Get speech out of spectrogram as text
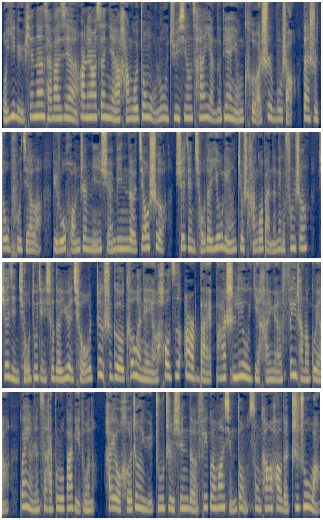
我一捋片单才发现，二零二三年韩国中五路巨星参演的电影可是不少，但是都扑街了。比如黄振民、玄彬的《交涉》，薛景求的《幽灵》就是韩国版的那个《风声》，薛景求、都景秀的《月球》，这是个科幻电影，耗资二百八十六亿韩元，非常的贵啊，观影人次还不如《芭比》多呢。还有何正宇、朱志勋的《非官方行动》，宋康昊的《蜘蛛网》，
